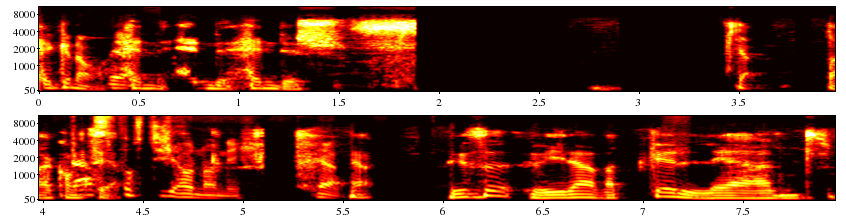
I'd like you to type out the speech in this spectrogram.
genau, ja. händisch. Ja, da kommt Das her. wusste ich auch noch nicht. Ja. ja. Siehst du, wieder was gelernt.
